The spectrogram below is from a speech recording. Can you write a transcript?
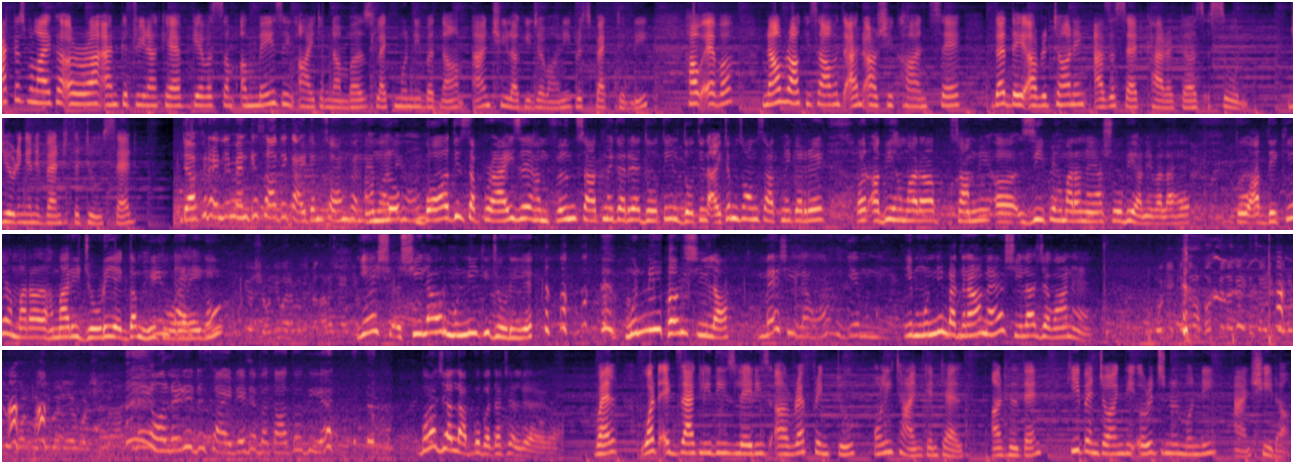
Actors Malaika Arora and Katrina Kaif gave us some amazing item numbers like Munni Badnaam and Sheila Ki Jawani respectively. However, now Rakhi Sawant and Arshi Khan say that they are returning as a set characters soon. During an event, the two said, definitely मैं इनके साथ एक item song करने हम लोग बहुत ही surprise है हम फ़िल्म साथ में कर रहे हैं दो तीन दो तीन आइटम सॉन्ग साथ में कर रहे हैं और अभी हमारा सामने जी पे हमारा नया शो भी आने वाला है तो आप देखिए हमारा हमारी जोड़ी एकदम हिट हो रहेगी ये शीला और मुन्नी की जोड़ी है मुन्नी और शीला मैं शीला हूँ ये मुन्नी है ये मुन्नी बदनाम है शीला जवान है ऑलरेडी डिसाइडेड है बता तो दिया बहुत जल्द आपको पता चल जाएगा Well, what exactly these ladies are referring to, only time can tell. Until then, keep enjoying the original Munni and Sheila.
